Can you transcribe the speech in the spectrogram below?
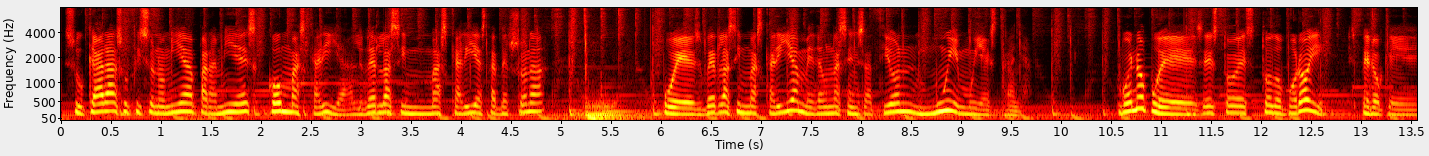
su cara, su fisonomía para mí es con mascarilla. Al verla sin mascarilla esta persona, pues verla sin mascarilla me da una sensación muy, muy extraña. Bueno, pues esto es todo por hoy. Espero que,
